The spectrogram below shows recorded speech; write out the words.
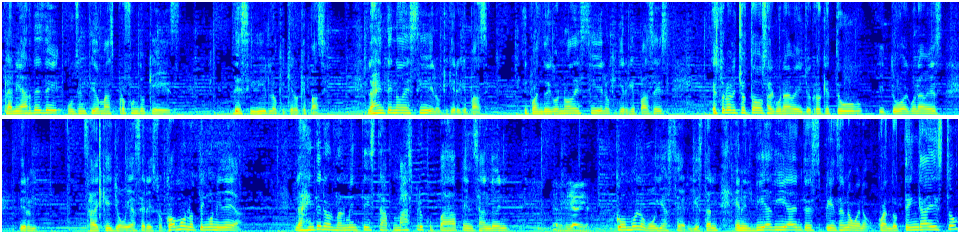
Planear desde un sentido más profundo que es decidir lo que quiero que pase. La gente no decide lo que quiere que pase. Y cuando digo no decide lo que quiere que pase es, esto lo han hecho todos alguna vez. Yo creo que tú y tú alguna vez dieron, ¿sabe qué? Yo voy a hacer eso. ¿Cómo? No tengo ni idea. La gente normalmente está más preocupada pensando en El día a día. ¿cómo lo voy a hacer? Y están en el día a día, entonces piensan, no, bueno, cuando tenga esto,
